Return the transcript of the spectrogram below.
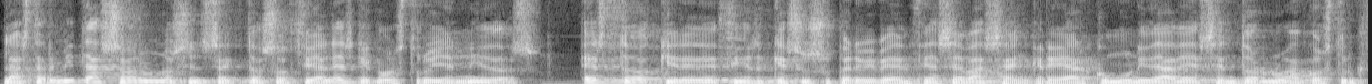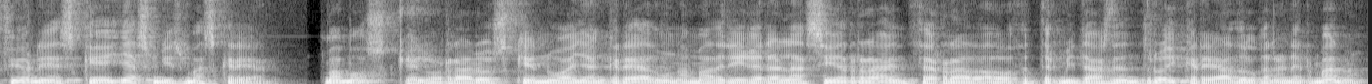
Las termitas son unos insectos sociales que construyen nidos. Esto quiere decir que su supervivencia se basa en crear comunidades en torno a construcciones que ellas mismas crean. Vamos, que lo raro es que no hayan creado una madriguera en la sierra, encerrado a 12 termitas dentro y creado el gran hermano.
